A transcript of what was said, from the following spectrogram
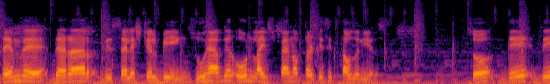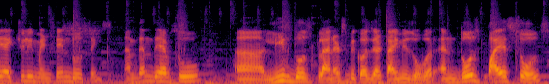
same way, there are these celestial beings who have their own lifespan of 36,000 years. So they they actually maintain those things, and then they have to uh, leave those planets because their time is over. And those pious souls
